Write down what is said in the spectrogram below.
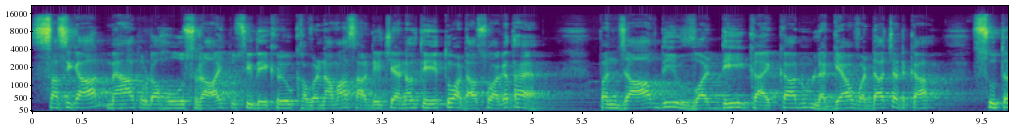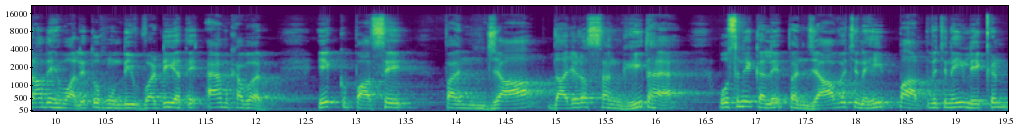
ਸਤਿ ਸ਼੍ਰੀ ਅਕਾਲ, ਮੈਂ ਹਾਂ ਤੁਹਾਡਾ ਹੋਸਟ ਰਾਜ। ਤੁਸੀਂ ਦੇਖ ਰਹੇ ਹੋ ਖਬਰਨਾਮਾ, ਸਾਡੇ ਚੈਨਲ ਤੇ ਤੁਹਾਡਾ ਸਵਾਗਤ ਹੈ। ਪੰਜਾਬ ਦੀ ਵੱਡੀ ਗਾਇਕਾ ਨੂੰ ਲੱਗਿਆ ਵੱਡਾ ਝਟਕਾ। ਸੂਤਰਾਂ ਦੇ ਹਵਾਲੇ ਤੋਂ ਹੁੰਦੀ ਵੱਡੀ ਅਤੇ ਅਹਿਮ ਖਬਰ, ਇੱਕ ਪਾਸੇ ਪੰਜਾਬ ਦਾ ਜਿਹੜਾ ਸੰਗੀਤ ਹੈ ਉਸ ਨੇ ਇਕੱਲੇ ਪੰਜਾਬ ਵਿੱਚ ਨਹੀਂ, ਭਾਰਤ ਵਿੱਚ ਨਹੀਂ, ਲੇਕਿਨ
